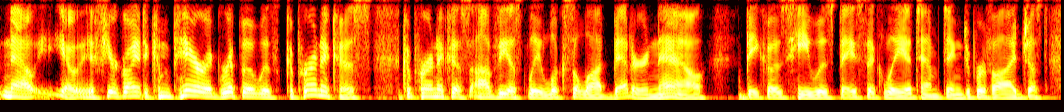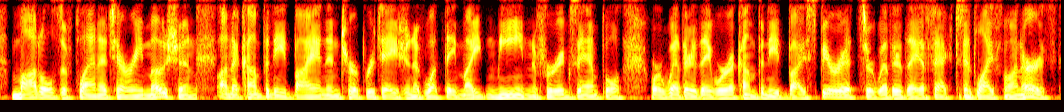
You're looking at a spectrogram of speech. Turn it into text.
Now, you know, if you're going to compare Agrippa with Copernicus, Copernicus obviously looks a lot better now because he was basically attempting to provide just models of planetary motion unaccompanied by an interpretation of what they might mean, for example, or whether they were accompanied by spirits or whether they affected life on Earth,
